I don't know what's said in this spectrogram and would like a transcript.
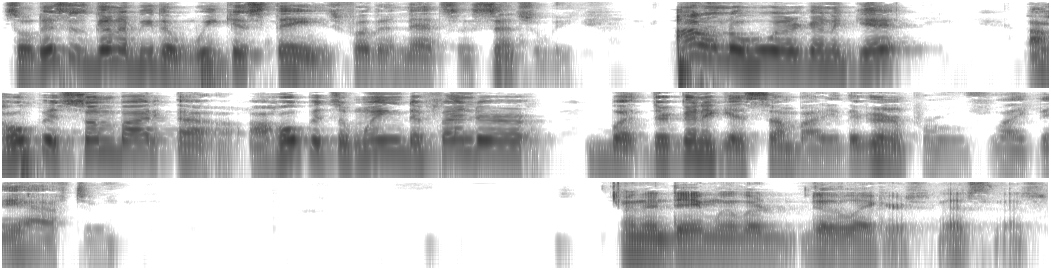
So this is going to be the weakest stage for the Nets. Essentially, I don't know who they're going to get. I hope it's somebody. Uh, I hope it's a wing defender, but they're going to get somebody. They're going to prove like they have to. And then Dame Lillard to the Lakers. That's that's.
